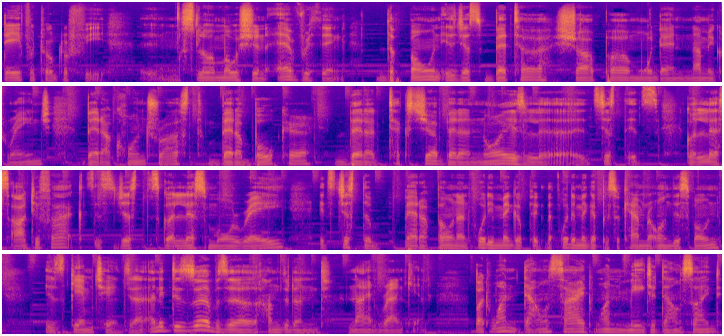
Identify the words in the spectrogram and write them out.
day photography, mm, slow motion, everything, the phone is just better, sharper, more dynamic range, better contrast, better bokeh, better texture, better noise. It's just it's got less artifacts. It's just it's got less moire. It's just a better phone. And 40 megapixel, the 40 megapixel camera on this phone is game changer and it deserves a 109 ranking. But one downside, one major downside,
